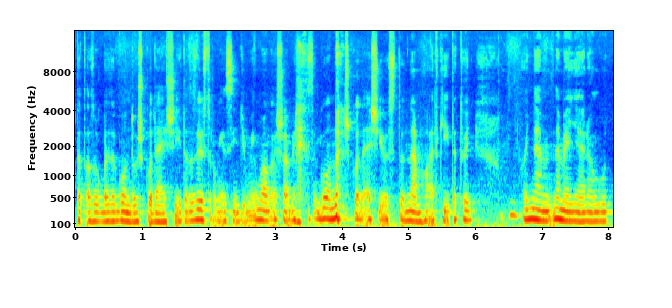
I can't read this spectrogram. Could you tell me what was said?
tehát azokban ez a gondoskodási, tehát az ösztrogén szintjük még magasabb, és ez a gondoskodási ösztön nem halt ki, tehát hogy, hogy nem, nem egyenrangú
